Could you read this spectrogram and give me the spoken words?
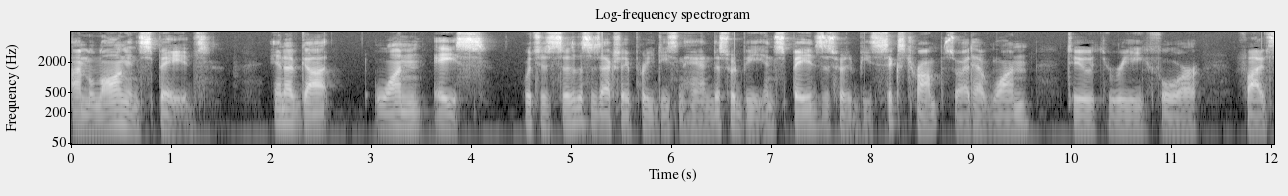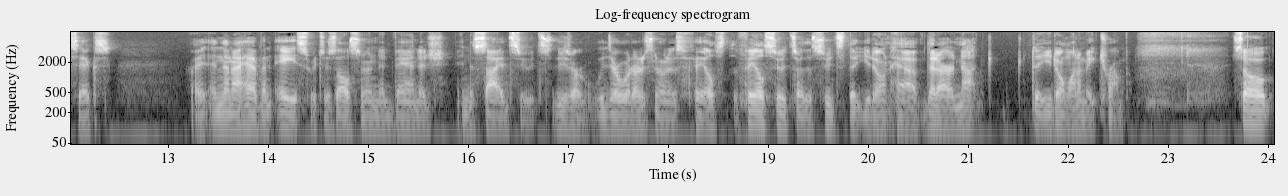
I'm long in spades. And I've got one ace, which is so this is actually a pretty decent hand. This would be in spades, this would be six trump. So I'd have one, two, three, four, five, six right? And then I have an ace, which is also an advantage in the side suits. These are these are what is known as fails. The fail suits are the suits that you don't have that are not that you don't want to make trump. So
